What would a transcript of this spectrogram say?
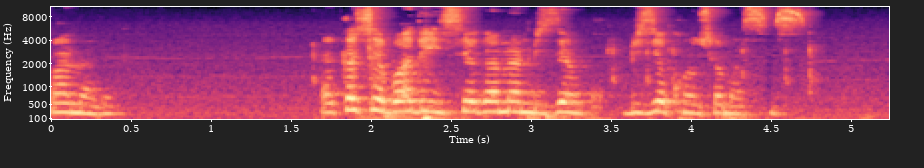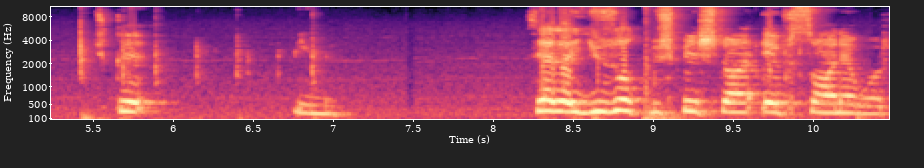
Anladım. Arkadaşlar bu arada Instagram'dan bizden bizle konuşamazsınız. Çünkü bilmiyorum. Size 165 tane efsane var.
